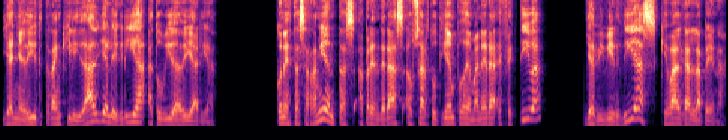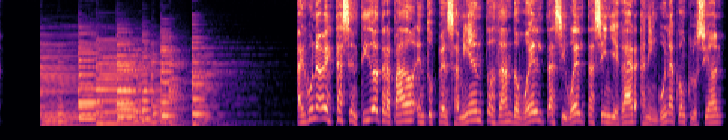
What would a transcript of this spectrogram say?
y añadir tranquilidad y alegría a tu vida diaria. Con estas herramientas aprenderás a usar tu tiempo de manera efectiva y a vivir días que valgan la pena. ¿Alguna vez te has sentido atrapado en tus pensamientos dando vueltas y vueltas sin llegar a ninguna conclusión?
